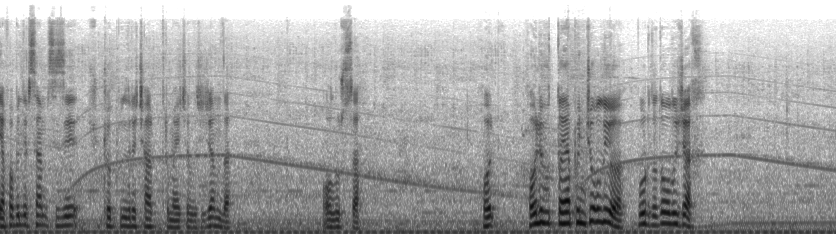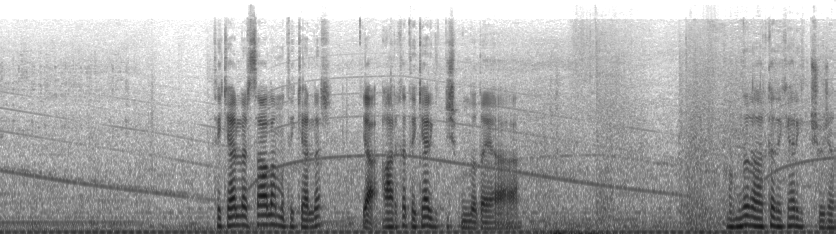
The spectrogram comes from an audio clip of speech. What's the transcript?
Yapabilirsem sizi şu köprülere çarptırmaya çalışacağım da. Olursa. Hol Hollywood'da yapınca oluyor. Burada da olacak. Tekerler sağlam mı tekerler? Ya arka teker gitmiş bunda da ya. Bunda da arka teker gitmiş hocam.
